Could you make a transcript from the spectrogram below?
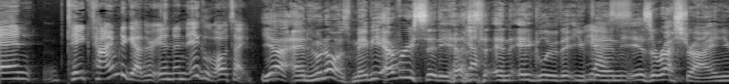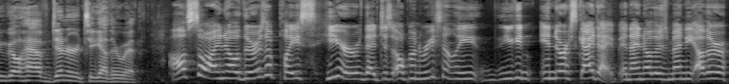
and take time together in an igloo outside. Yeah, and who knows? Maybe every city has Yeah. an igloo that you can is a restaurant and you can go have dinner together with. Also, I know there's a place here that just opened recently. You can indoor skydive, and I know there's many other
